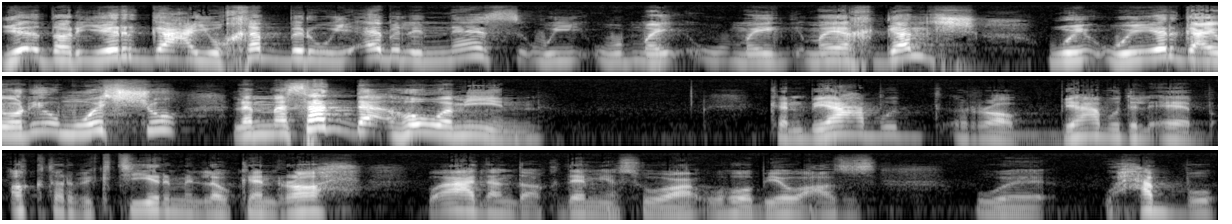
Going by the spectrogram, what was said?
يقدر يرجع يخبر ويقابل الناس وما يخجلش وي- ويرجع يوريهم وشه لما صدق هو مين؟ كان بيعبد الرب بيعبد الآب أكتر بكتير من لو كان راح وقعد عند أقدام يسوع وهو بيوعظ وحبه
